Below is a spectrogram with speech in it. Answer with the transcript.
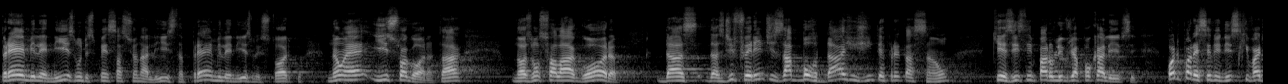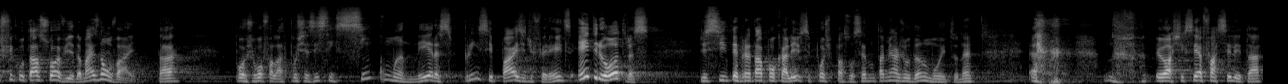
pré-milenismo dispensacionalista, pré-milenismo histórico. Não é isso agora, tá? Nós vamos falar agora das, das diferentes abordagens de interpretação que existem para o livro de Apocalipse. Pode parecer no início que vai dificultar a sua vida, mas não vai, tá? Poxa, eu vou falar, poxa, existem cinco maneiras principais e diferentes, entre outras, de se interpretar Apocalipse. Poxa, pastor, você não está me ajudando muito, né? Eu achei que você ia facilitar,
